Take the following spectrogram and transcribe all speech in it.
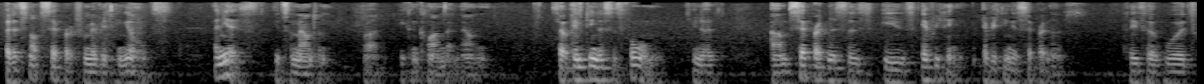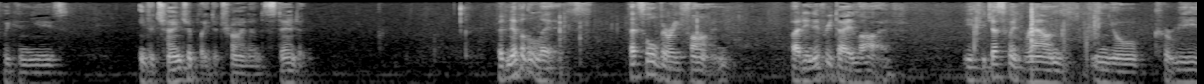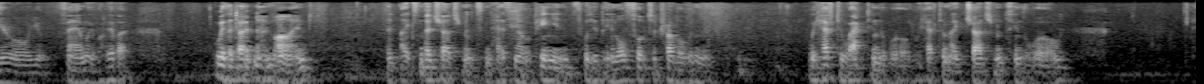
but it's not separate from everything else. And yes, it's a mountain, right? You can climb that mountain. So emptiness is form, you know. Um, separateness is, is everything. Everything is separateness. These are words we can use interchangeably to try and understand it. But nevertheless, that's all very fine. But in everyday life, if you just went round in your career or your family, whatever, with a don't know mind that makes no judgments and has no opinions, well, you'd be in all sorts of trouble, wouldn't you? We have to act in the world. We have to make judgments in the world.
